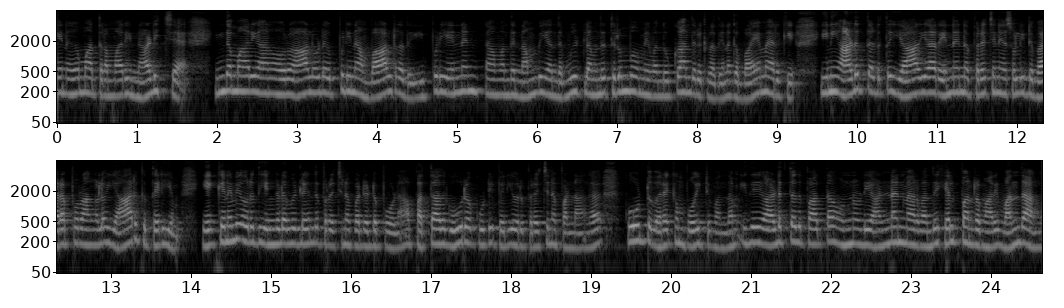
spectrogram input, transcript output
ஏன் ஏமாத்துற மாதிரி நடித்த இந்த மாதிரியான ஒரு ஆளோட இப்படி நான் வாழ்கிறது இப்படி என்னன்னு நான் வந்து நம்பி அந்த வீட்டில் வந்து திரும்பவுமே வந்து உட்கார்ந்துருக்கிறது எனக்கு பயமாக இருக்குது இனி அடுத்தடுத்து யார் யார் என்னென்ன பிரச்சனையை சொல்லிட்டு வரப்போகிறாங்களோ யாருக்கு தெரியும்? ஏற்கனவே ஒருது எங்களோட வீட்டிலேருந்து பிரச்சனை பட்டுட்டு போகலாம் பத்தாவதுக்கு ஊரை கூட்டி பெரிய ஒரு பிரச்சனை பண்ணாங்க. கோர்ட்டு வரைக்கும் போயிட்டு வந்தோம். இது அடுத்தது பார்த்தா உன்னுடைய அண்ணன்மார் வந்து ஹெல்ப் பண்ணுற மாதிரி வந்தாங்க.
